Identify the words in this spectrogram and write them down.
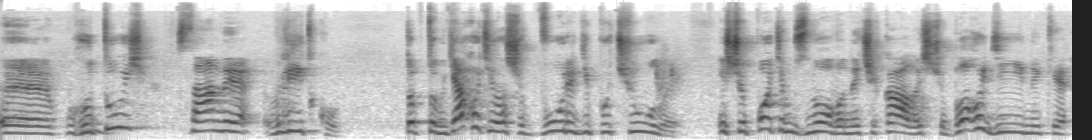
е, готуй стане влітку. Тобто, я хотіла, щоб в уряді почули. І щоб потім знову не чекали, що благодійники,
